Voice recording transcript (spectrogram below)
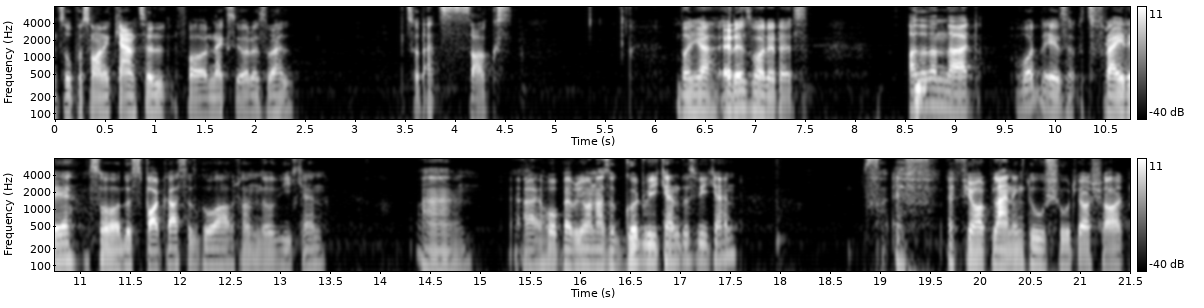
And Supersonic cancelled for next year as well. So that sucks. But yeah, it is what it is. Other than that, what day is it? It's Friday, so this podcast is go out on the weekend. And I hope everyone has a good weekend this weekend. If if you're planning to shoot your shot,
